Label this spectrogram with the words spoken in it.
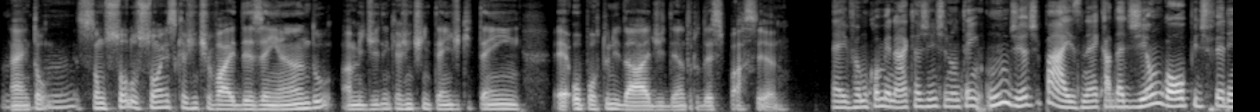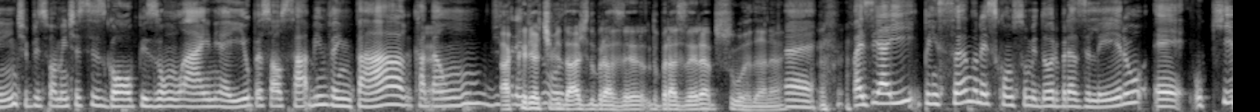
Né? Então uhum. são soluções que a gente vai desenhando à medida em que a gente entende que tem é, oportunidade dentro desse parceiro. É, e vamos combinar que a gente não tem um dia de paz, né? Cada dia é um golpe diferente, principalmente esses golpes online aí, o pessoal sabe inventar, cada É. um A diferente do criatividade do brasileiro, do brasileiro é absurda, né? É, mas e aí, pensando nesse consumidor brasileiro, é, o, que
